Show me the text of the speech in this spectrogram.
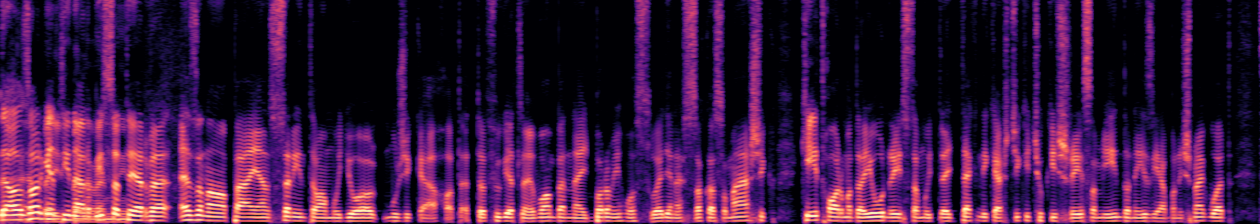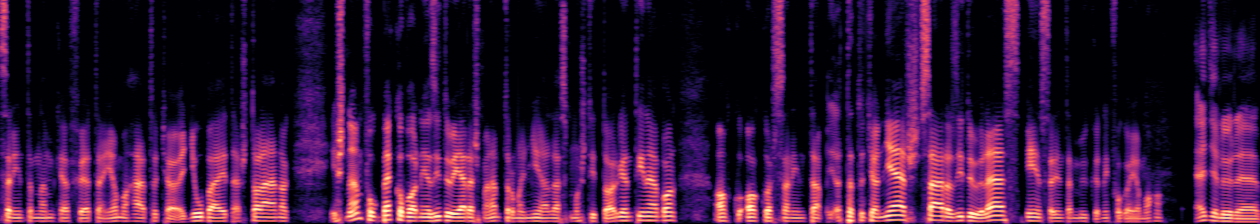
De az Argentinára visszatérve, ezen a pályán szerintem amúgy jól muzsikálhat. Ettől függetlenül van benne egy baromi hosszú egyenes szakasz, a másik kétharmada jó részt amúgy egy technikás csikicsukis rész, ami Indonéziában is megvolt. Szerintem nem kell félteni Yamahát, hogyha egy jó beállítást találnak, és nem fog bekavarni az időjárás, mert nem tudom, hogy milyen lesz most itt Argentinában, akkor akkor szerintem, tehát hogyha nyers, száraz idő lesz, én szerintem működni fog a Yamaha. Egyelőre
